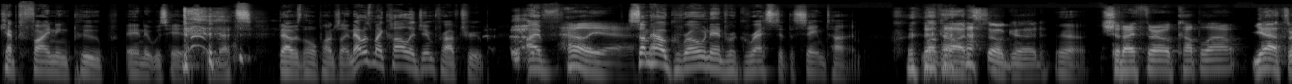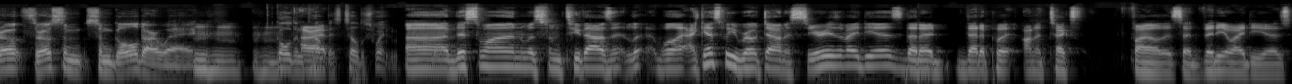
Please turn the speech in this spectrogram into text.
kept finding poop, and it was his. And that's that was the whole punchline. That was my college improv troupe. I've Hell yeah. somehow grown and regressed at the same time. Oh God, it's so good. Yeah, Should I throw a couple out? Yeah, throw throw some some gold our way. Mm-hmm, Golden All right. Compass, Tilda Swinton. Uh, this one was from 2000. Well, I guess we wrote down a series of ideas that I that I put on a text file that said video ideas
